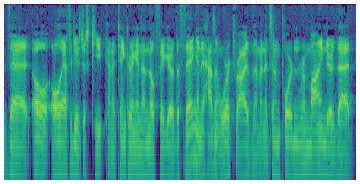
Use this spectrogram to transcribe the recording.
That oh, all they have to do is just keep kind of tinkering, and then they'll figure out the thing. And it hasn't worked for either of them. And it's an important reminder that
